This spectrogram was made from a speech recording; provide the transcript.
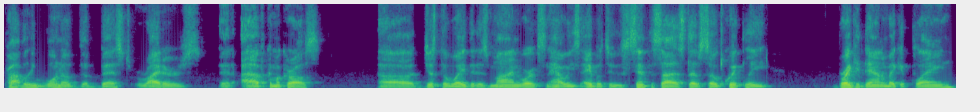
probably one of the best writers that I've come across uh, just the way that his mind works and how he's able to synthesize stuff so quickly, break it down and make it plain.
